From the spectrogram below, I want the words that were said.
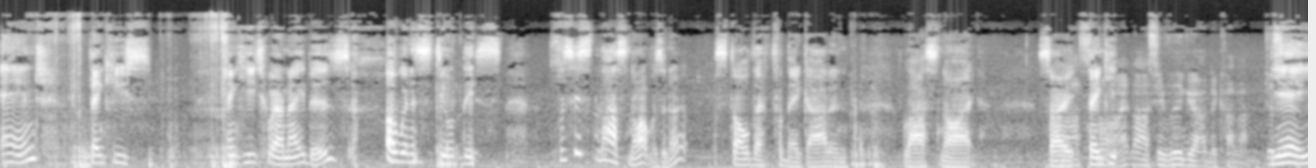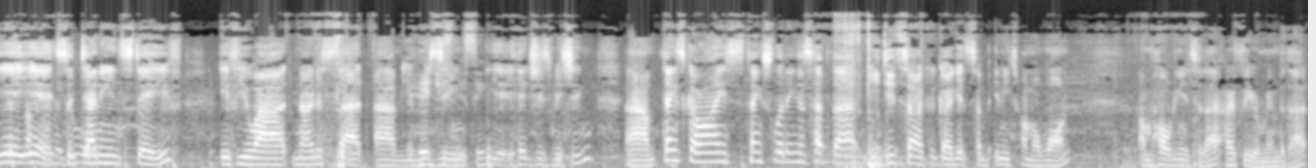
And thank you, thank you to our neighbours. I went and stole this. Was this last night? Wasn't it? Stole that from their garden last night. So Last thank you. night, Oh, so really good undercover. Just Yeah, yeah, yeah. So door. Danny and Steve, if you uh, notice that um, you're hedge missing, missing. yeah, hedge is missing. Um, thanks, guys. Thanks for letting us have that. You did say I could go get some anytime I want. I'm holding you to that. Hopefully, you remember that.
